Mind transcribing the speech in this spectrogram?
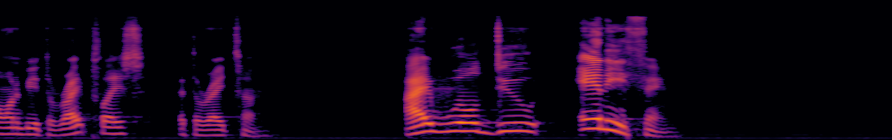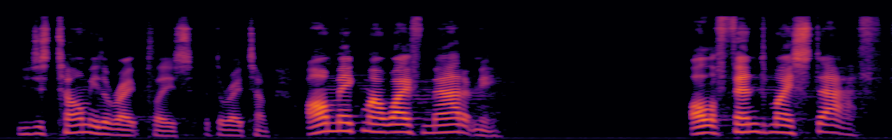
I want to be at the right place at the right time. I will do anything. You just tell me the right place at the right time. I'll make my wife mad at me. I'll offend my staff.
